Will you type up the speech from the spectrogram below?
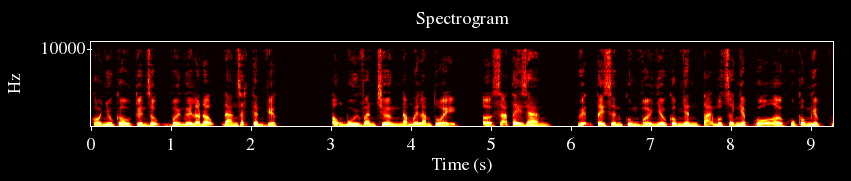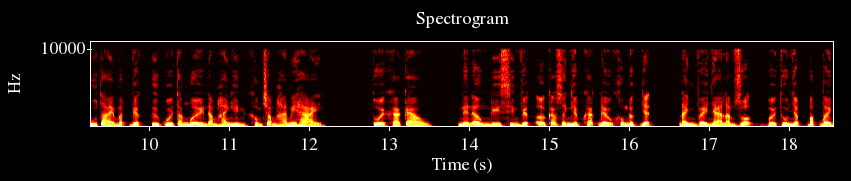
có nhu cầu tuyển dụng với người lao động đang rất cần việc. Ông Bùi Văn Trường 55 tuổi, ở xã Tây Giang, huyện Tây Sơn cùng với nhiều công nhân tại một doanh nghiệp gỗ ở khu công nghiệp Phú Tài mất việc từ cuối tháng 10 năm 2022. Tuổi khá cao, nên ông đi xin việc ở các doanh nghiệp khác đều không được nhận, đành về nhà làm ruộng với thu nhập bấp bênh.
